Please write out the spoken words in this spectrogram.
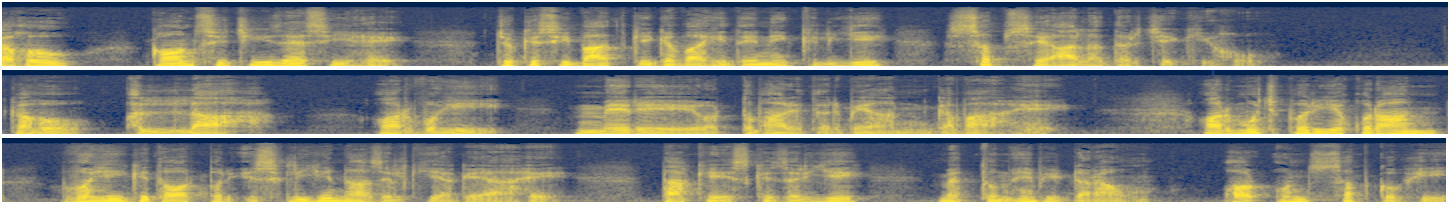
کہو، کون سی چیز ایسی ہے جو کسی بات کی گواہی دینے کے لیے سب سے اعلیٰ درجے کی ہو؟ کہو، اللہ، اور وہی میرے اور تمہارے درمیان گواہ ہے، اور مجھ پر یہ قرآن وہی کے طور پر اس لیے نازل کیا گیا ہے تاکہ اس کے ذریعے میں تمہیں بھی ڈراؤں اور ان سب کو بھی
